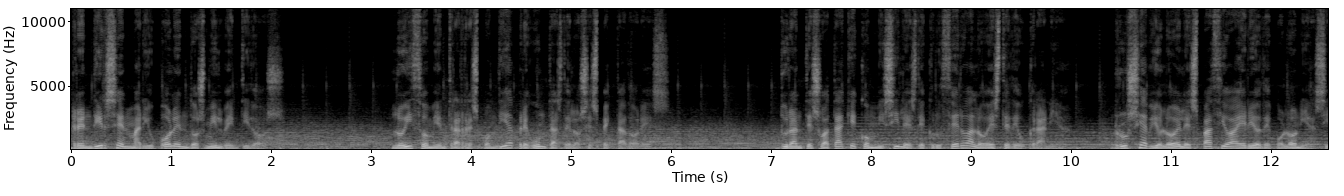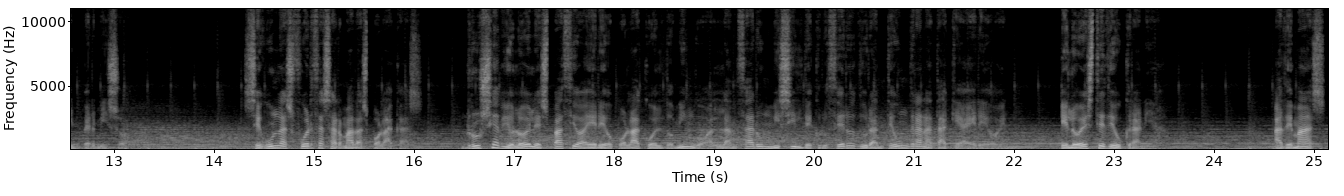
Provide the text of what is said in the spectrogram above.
rendirse en Mariupol en 2022. Lo hizo mientras respondía preguntas de los espectadores. Durante su ataque con misiles de crucero al oeste de Ucrania, Rusia violó el espacio aéreo de Polonia sin permiso. Según las Fuerzas Armadas polacas, Rusia violó el espacio aéreo polaco el domingo al lanzar un misil de crucero durante un gran ataque aéreo en el oeste de Ucrania. Además,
